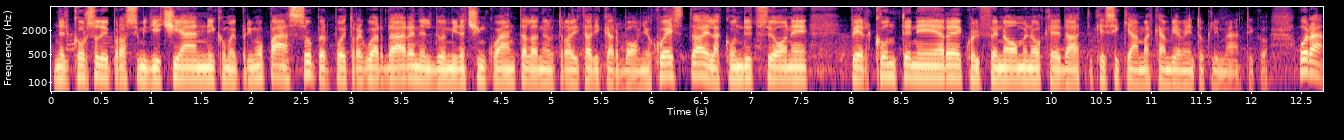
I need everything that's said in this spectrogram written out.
nel corso dei prossimi dieci anni come primo passo per poi traguardare nel 2050 la neutralità di carbonio. Questa è la condizione per contenere quel fenomeno che, dat- che si chiama cambiamento climatico. Ora,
